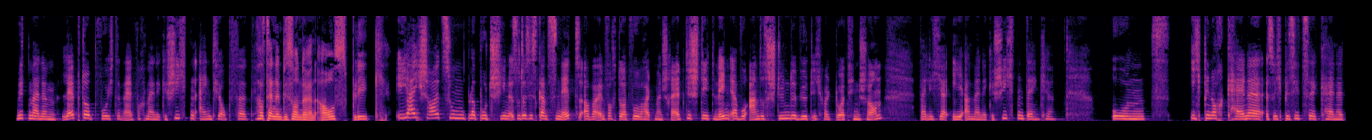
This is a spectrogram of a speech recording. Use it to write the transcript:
mit meinem Laptop, wo ich dann einfach meine Geschichten einklopfe. Hast du einen besonderen Ausblick? Ja, ich schaue zum Blabutsch Also das ist ganz nett, aber einfach dort, wo halt mein Schreibtisch steht. Wenn er woanders stünde, würde ich halt dorthin schauen, weil ich ja eh an meine Geschichten denke. Und ich bin auch keine, also ich besitze keine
